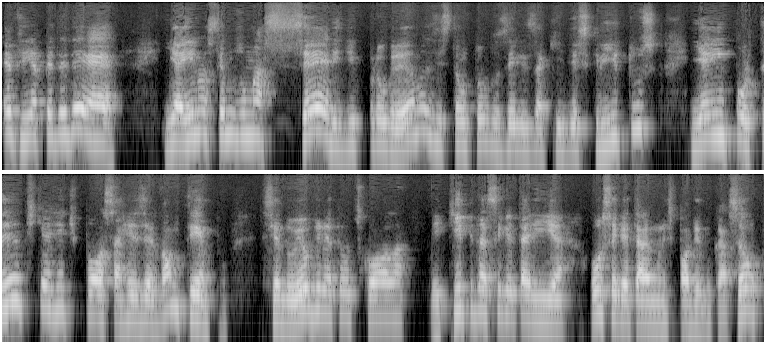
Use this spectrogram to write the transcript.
é via PDDE. E aí nós temos uma série de programas, estão todos eles aqui descritos, e é importante que a gente possa reservar um tempo, sendo eu diretor de escola, equipe da secretaria ou secretário municipal de educação,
